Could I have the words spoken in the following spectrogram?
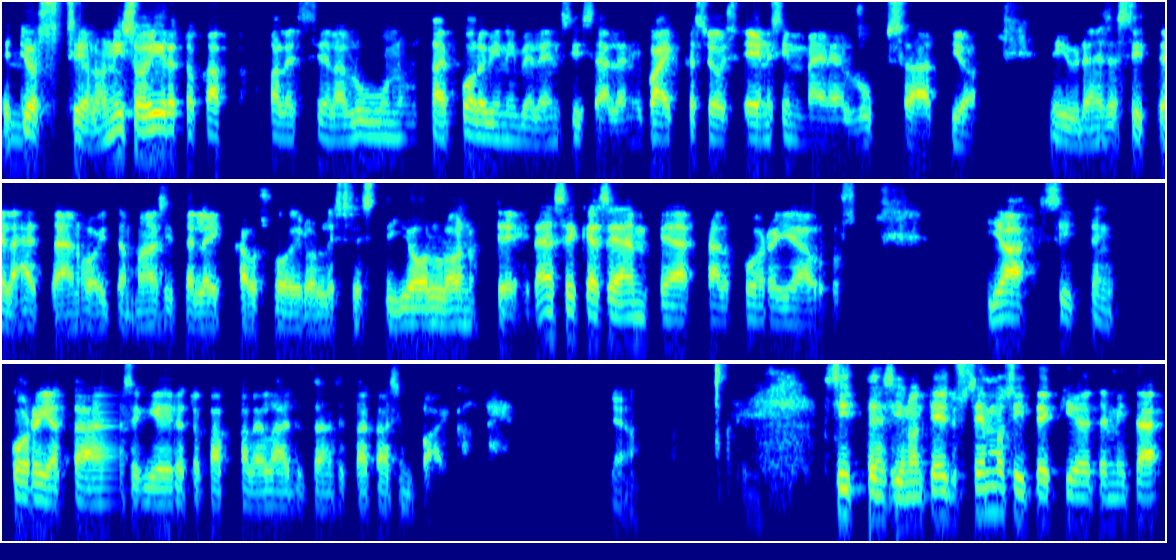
Et mm. jos siellä on iso irtokappale siellä luun tai polvinivelen sisällä, niin vaikka se olisi ensimmäinen luksaatio, niin yleensä sitten lähdetään hoitamaan sitä leikkaushoidollisesti, jolloin tehdään sekä se MPFL-korjaus ja sitten korjataan se kiertokappale, laitetaan se takaisin paikalleen. Ja. Sitten siinä on tietysti semmoisia tekijöitä, mitä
